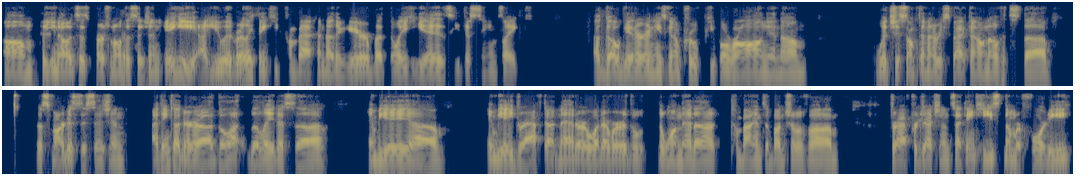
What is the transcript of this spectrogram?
Um, but you know, it's his personal decision. Iggy, uh, you would really think he'd come back another year, but the way he is, he just seems like a go getter, and he's going to prove people wrong, and um, which is something I respect. I don't know if it's the the smartest decision. I think under uh, the the latest uh, NBA uh, NBA Draft.net or whatever the the one that uh, combines a bunch of um, draft projections. I think he's number forty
